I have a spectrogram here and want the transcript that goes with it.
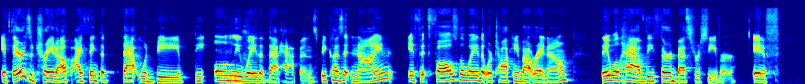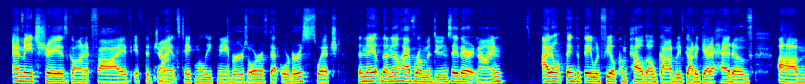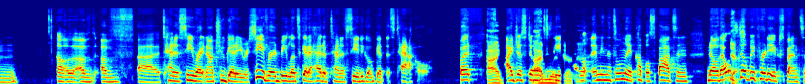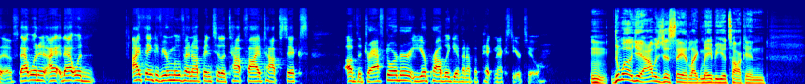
If there is a trade up, I think that that would be the only mm-hmm. way that that happens because at nine, if it falls the way that we're talking about right now, they will have the third best receiver. If MHJ is gone at five. If the Giants right. take Malik Nabers, or if that order is switched, then they then they'll have Rome Odunze there at nine. I don't think that they would feel compelled. Oh God, we've got to get ahead of um, of of uh, Tennessee right now to get a receiver. It'd be let's get ahead of Tennessee to go get this tackle. But I, I just don't I'm see. I mean, that's only a couple spots, and no, that would yes. still be pretty expensive. That wouldn't. I that would. I think if you're moving up into the top five, top six, of the draft order, you're probably giving up a pick next year too. Mm. Well, yeah, I was just saying like maybe you're talking,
